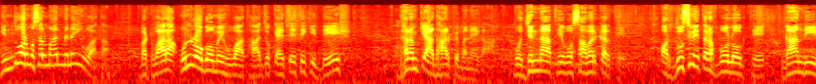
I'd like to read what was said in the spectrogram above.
हिंदू और मुसलमान में नहीं हुआ था। बंटवारा उन लोगों में हुआ था जो कहते थे कि देश धर्म के आधार पर बनेगा। वो जिन्ना थे, वो सावरकर थे। और दूसरी तरफ़ वो लोग थे, गांधी,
